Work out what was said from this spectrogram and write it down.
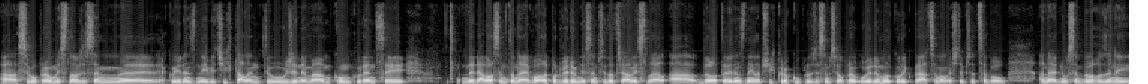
a si opravdu myslel, že jsem e, jako jeden z největších talentů, že nemám konkurenci. Nedával jsem to najevo, ale podvědomě jsem si to třeba myslel a bylo to jeden z nejlepších kroků, protože jsem si opravdu uvědomil, kolik práce mám ještě před sebou a najednou jsem byl hozený,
